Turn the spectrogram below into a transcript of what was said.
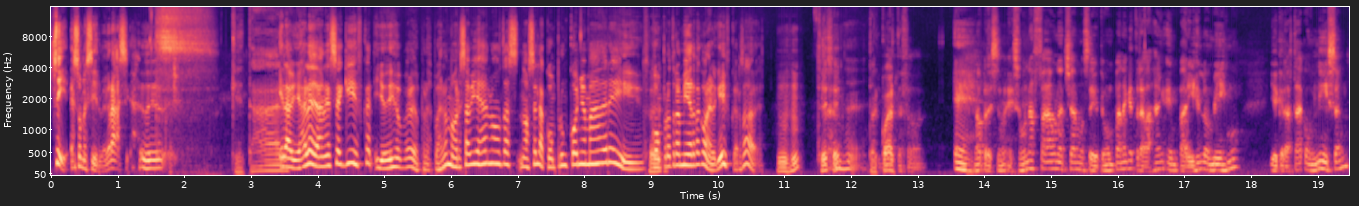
sí, eso me sirve, gracias. ¿Qué tal? Y la vieja le dan ese gift card. Y yo dije, pero, pero después a lo mejor esa vieja no, das- no se la compra un coño de madre y Sí. compra otra mierda con el gift card, ¿sabes? Ujú. Sí, sí. Tal cual. Por favor. Eh, No, pero eso, eso es una fauna, chamo. O sea, yo tengo un pana que trabaja en, en París en lo mismo y el que estaba con Nissan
